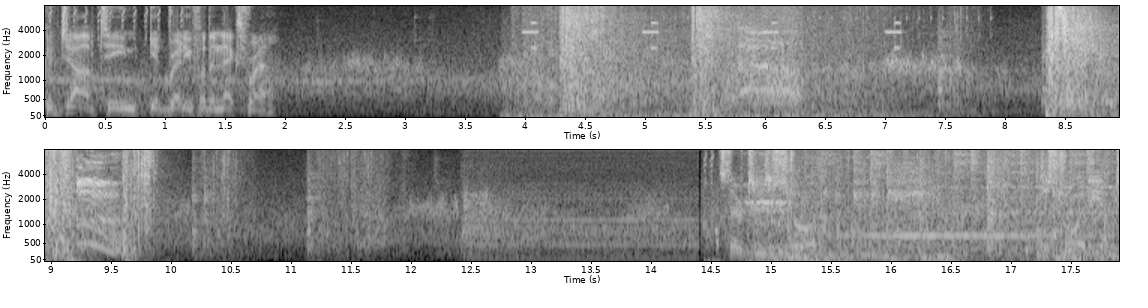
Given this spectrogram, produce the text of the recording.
Good job, team. Get ready for the next round. Search and destroy. Destroy the objective.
